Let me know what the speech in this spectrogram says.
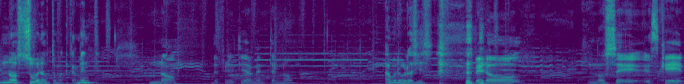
No suben automáticamente. No, definitivamente no. Ah, bueno, gracias. Pero, no sé, es que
